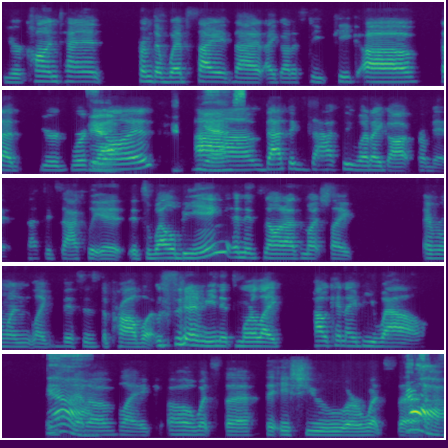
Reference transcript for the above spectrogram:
your content, from the website that I got a sneak peek of that you're working Yeah. on. Yes. Um, that's exactly what I got from it. That's exactly it. It's well-being and it's not as much like everyone like this is the problem. I mean, it's more like how can I be well Yeah. instead of like, oh, what's the the issue or what's the Yeah.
